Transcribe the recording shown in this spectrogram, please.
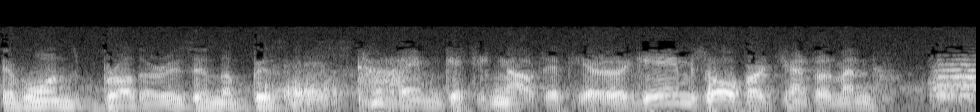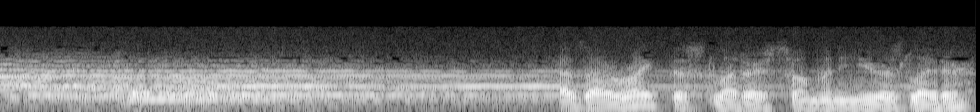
if one's brother is in the business. I'm getting out of here. The game's over, gentlemen. As I write this letter so many years later,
